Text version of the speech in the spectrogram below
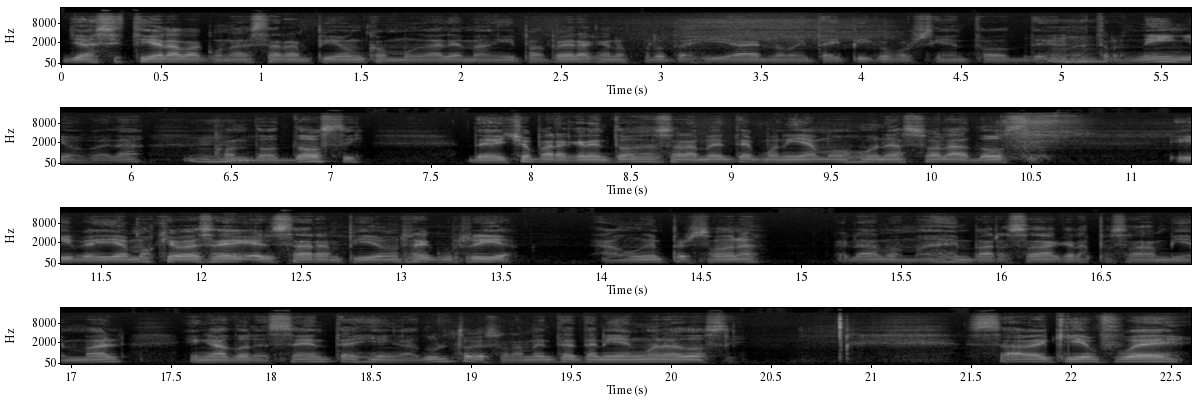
Ya existía la vacuna de sarampión como un alemán y papera que nos protegía el 90 y pico por ciento de nuestros niños, ¿verdad? Con dos dosis. De hecho, para aquel entonces solamente poníamos una sola dosis y veíamos que a veces el sarampión recurría, aún en personas, ¿verdad? Mamás embarazadas que las pasaban bien mal, en adolescentes y en adultos que solamente tenían una dosis. ¿Sabe quién fue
